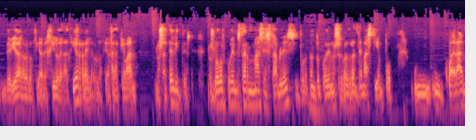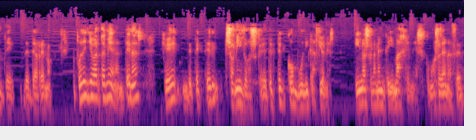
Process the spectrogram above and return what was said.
debido a la velocidad de giro de la Tierra y la velocidad a la que van los satélites. Los globos pueden estar más estables y por lo tanto pueden observar durante más tiempo un, cuadrante de terreno. Pueden llevar también antenas que detecten sonidos, que detecten comunicaciones y no solamente imágenes, como suelen hacer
